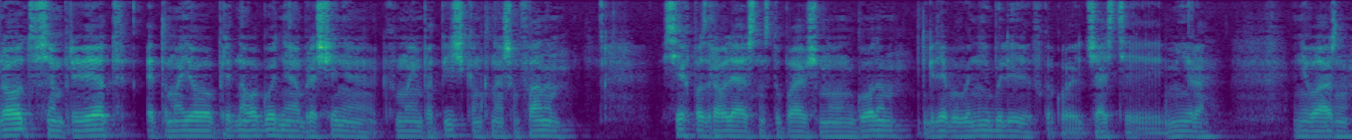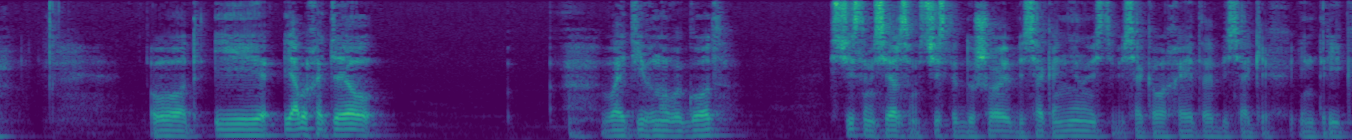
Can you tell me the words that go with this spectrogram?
народ, всем привет! Это мое предновогоднее обращение к моим подписчикам, к нашим фанам. Всех поздравляю с наступающим Новым Годом, где бы вы ни были, в какой части мира, неважно. Вот, и я бы хотел войти в Новый Год с чистым сердцем, с чистой душой, без всякой ненависти, без всякого хейта, без всяких интриг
